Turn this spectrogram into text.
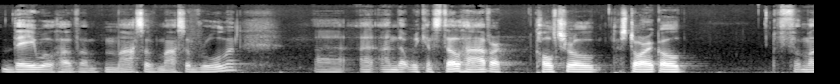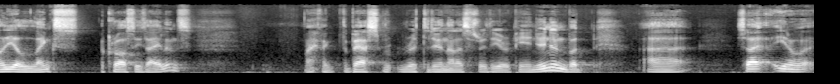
they will have a massive, massive role in, uh, and that we can still have our cultural, historical, familial links across these islands. I think the best route to doing that is through the European Union, but uh, so you know,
